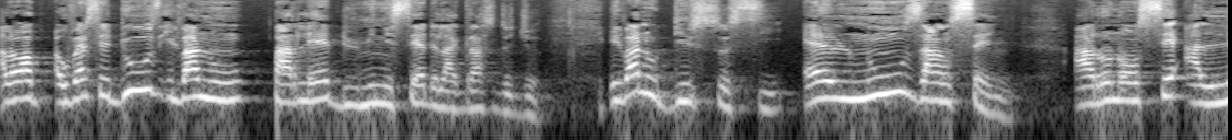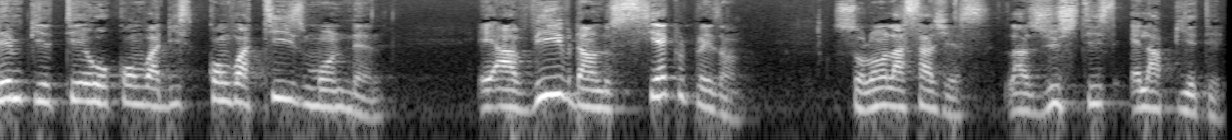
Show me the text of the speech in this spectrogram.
Alors au verset 12, il va nous parler du ministère de la grâce de Dieu. Il va nous dire ceci. Elle nous enseigne à renoncer à l'impiété, au convoitise mondaine et à vivre dans le siècle présent selon la sagesse, la justice et la piété,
